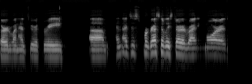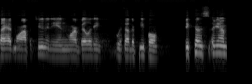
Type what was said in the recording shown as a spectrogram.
third one had two or three. Um, and I just progressively started writing more as I had more opportunity and more ability with other people. Because you know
